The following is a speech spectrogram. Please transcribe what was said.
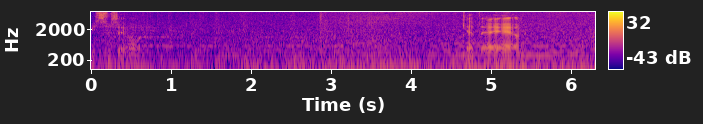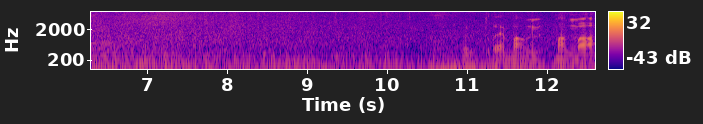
Missä se on? Mikä tää on? Nyt tulee mang mangmaa.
